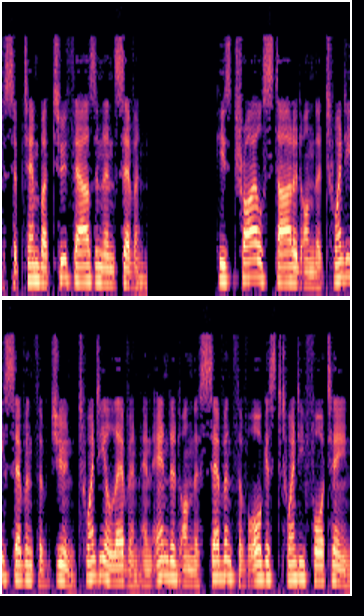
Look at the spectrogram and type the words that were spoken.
September 2007. His trial started on 27 June 2011 and ended on 7 August 2014,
